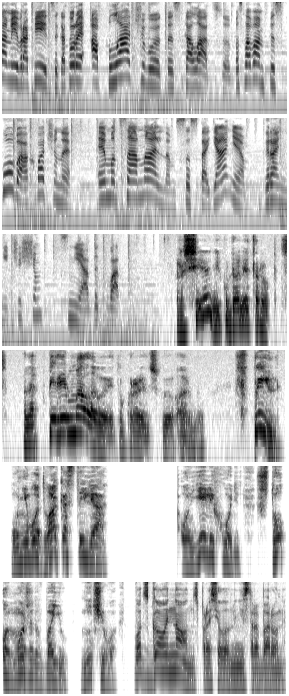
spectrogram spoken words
Сами европейцы, которые оплачивают эскалацию, по словам Пескова, охвачены эмоциональным состоянием, граничащим с неадекватным. Россия никуда не торопится. Она перемалывает украинскую армию в пыль. У него два костыля. Он еле ходит. Что он может в бою? Ничего. What's going on? спросил он министра обороны.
